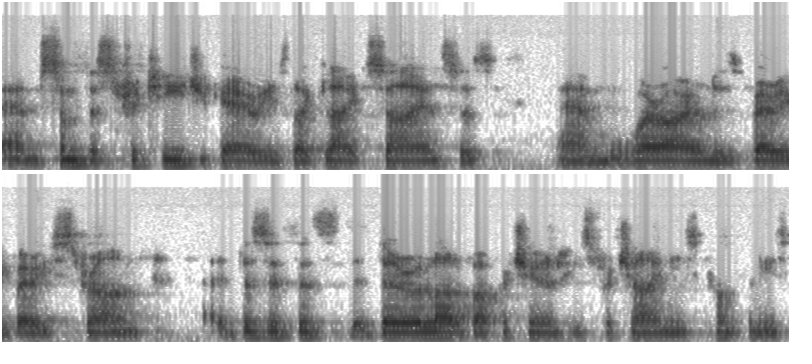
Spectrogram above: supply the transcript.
um, some of the strategic areas like life sciences, um, where Ireland is very, very strong. Uh, there's a, there's, there are a lot of opportunities for Chinese companies.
